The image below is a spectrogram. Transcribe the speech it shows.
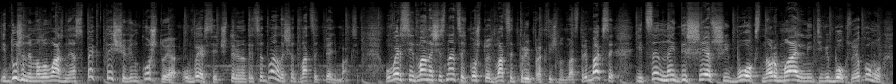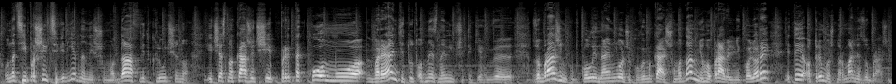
І дуже немаловажний аспект те, що він коштує у версії 4 на 32 лише 25 баксів. У версії 2 на 16 коштує 23, практично 23 бакси. І це найдешевший бокс, нормальний tv бокс у якому на цій прошивці від'єднаний шумодав, відключено. І, чесно кажучи, при такому варіанті тут одне з найліпших таких е, зображень, коли на iMlogic вимикаєш шумодав, в нього правильні кольори, і ти отримуєш нормальне зображення.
